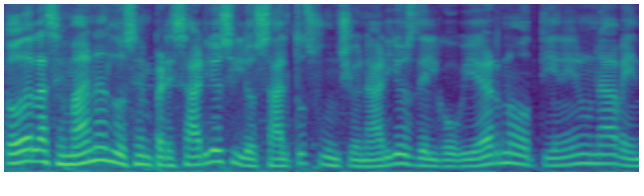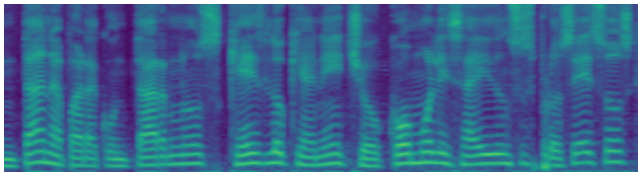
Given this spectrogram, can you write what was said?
Todas las semanas los empresarios y los altos funcionarios del gobierno tienen una ventana para contarnos qué es lo que han hecho, cómo les ha ido en sus procesos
